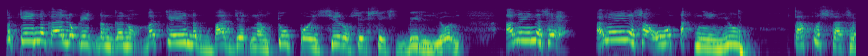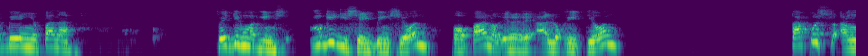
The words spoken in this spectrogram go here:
Ba't kayo nag-allocate ng ganun? Ba't kayo nag-budget ng 2.066 billion? Ano yung nasa ano yung nasa utak ninyo? Tapos sasabihin nyo pa na pwedeng maging, magiging savings yon O paano? I-reallocate yon Tapos ang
